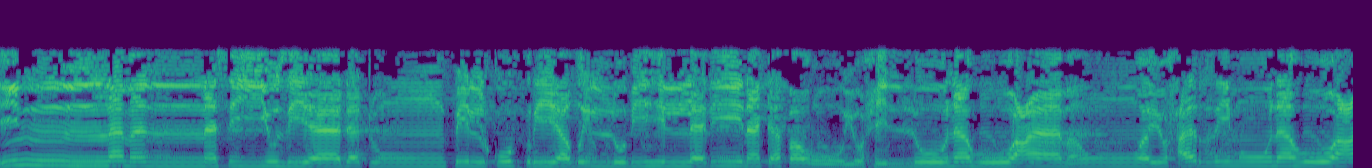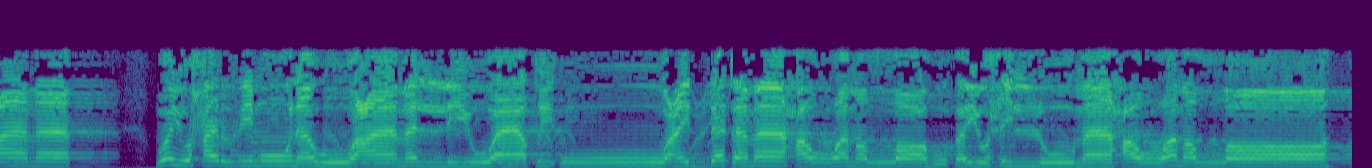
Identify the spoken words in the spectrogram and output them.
إنما النسي زيادة في الكفر يضل به الذين كفروا يحلونه عاما ويحرمونه عاما ويحرمونه عاما ليواطئوا عدة ما حرم الله فيحلوا ما حرم الله.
